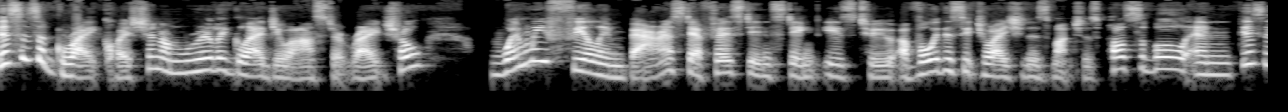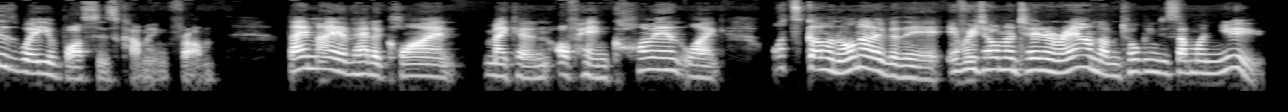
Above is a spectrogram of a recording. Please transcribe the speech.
This is a great question. I'm really glad you asked it, Rachael. When we feel embarrassed, our first instinct is to avoid the situation as much as possible. And this is where your boss is coming from. They may have had a client make an offhand comment like, what's going on over there? Every time I turn around, I'm talking to someone new.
